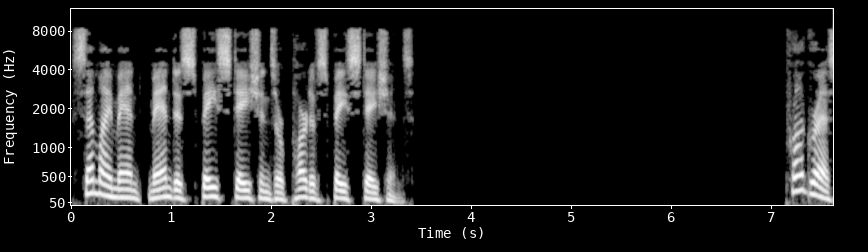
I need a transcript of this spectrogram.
Semi-manned, manned as space stations or part of space stations. Progress,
